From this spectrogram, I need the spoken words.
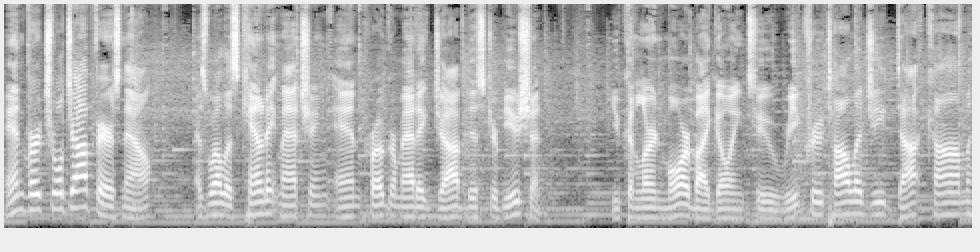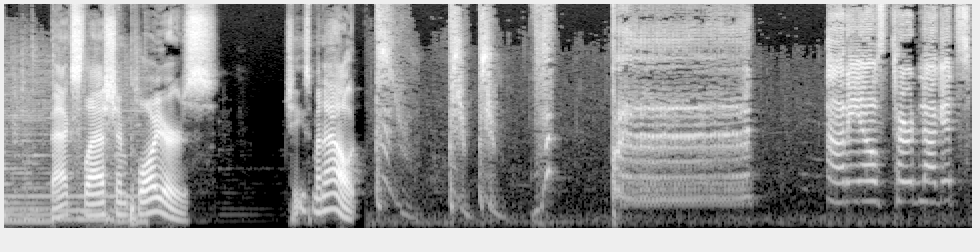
and virtual job fairs now, as well as candidate matching and programmatic job distribution. You can learn more by going to recruitology.com backslash employers. Cheeseman out. Adios, turd nuggets.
